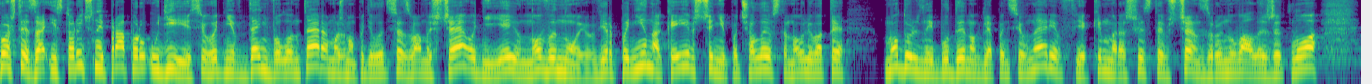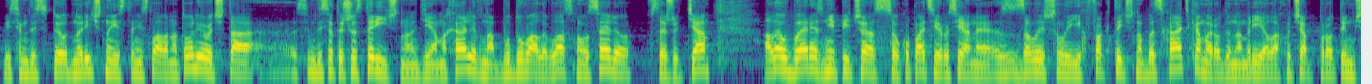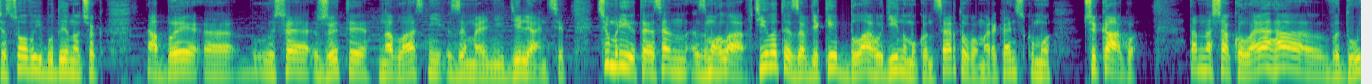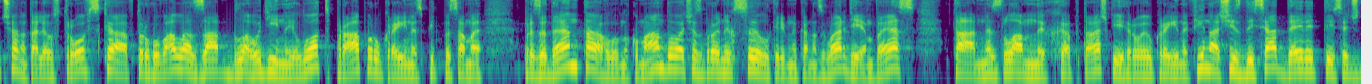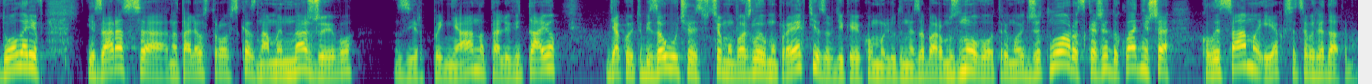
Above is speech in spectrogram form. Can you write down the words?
Кошти за історичний прапор у дії сьогодні в день волонтера. Можемо поділитися з вами ще однією новиною. В Ірпені на Київщині почали встановлювати модульний будинок для пенсіонерів, яким рашисти вщент зруйнували житло. 81-річний Станіслав Анатолійович та 76-річна Надія Михайлівна будували власну оселю все життя. Але в березні під час окупації росіяни залишили їх фактично безхатьками. Родина мріяла хоча б про тимчасовий будиночок, аби е, лише жити на власній земельній ділянці. Цю мрію ТСН змогла втілити завдяки благодійному концерту в американському Чикаго. Там наша колега, ведуча Наталя Островська, вторгувала за благодійний лот прапор України з підписами президента, головнокомандувача збройних сил, керівника Нацгвардії, МВС та незламних пташки і Герої України Фіна 69 тисяч доларів. І зараз е, Наталя Островська з нами наживо з Ірпеня. Наталю, вітаю. Дякую тобі за участь в цьому важливому проєкті, завдяки якому люди незабаром знову отримують житло. Розкажи докладніше, коли саме і як все це виглядатиме.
